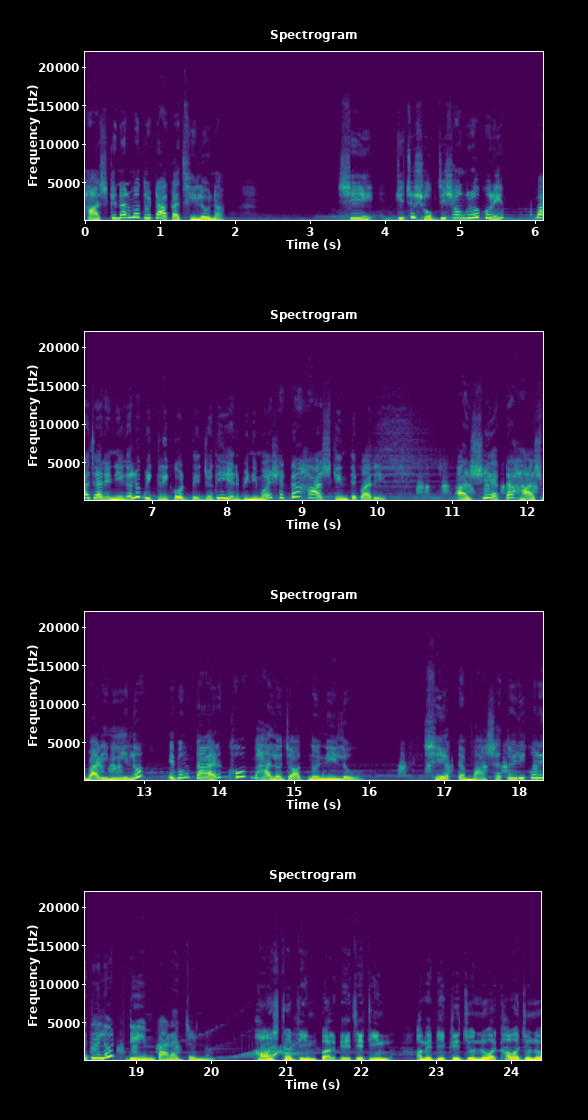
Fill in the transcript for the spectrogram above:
হাঁস কেনার মতো টাকা ছিল না। সে কিছু সবজি সংগ্রহ করে বাজারে নিয়ে গেল বিক্রি করতে, যদি এর বিনিময়ে সে একটা হাঁস কিনতে পারে। আর সে একটা হাঁস বাড়ি নিয়ে এলো এবং তার খুব ভালো যত্ন নিল। সে একটা বাসা তৈরি করে দিল ডিম পাড়ার জন্য। হাঁসটা ডিম পারবে যে ডিম আমি বিক্রির জন্য আর খাওয়ার জন্য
